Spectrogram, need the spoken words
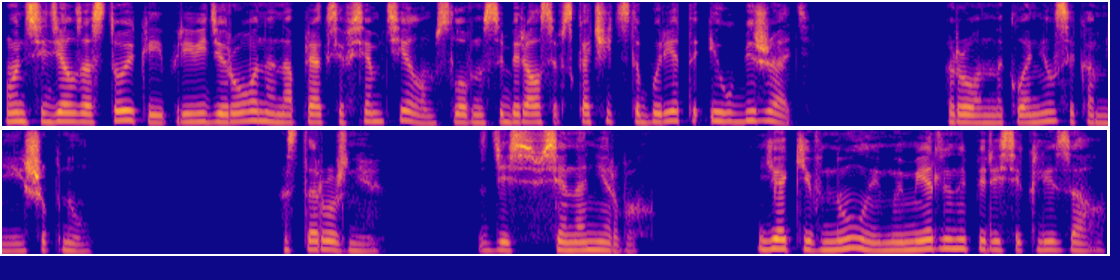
Он сидел за стойкой и при виде Рона напрягся всем телом, словно собирался вскочить с табурета и убежать. Рон наклонился ко мне и шепнул. «Осторожнее. Здесь все на нервах». Я кивнула, и мы медленно пересекли зал.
